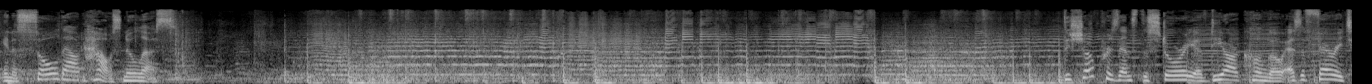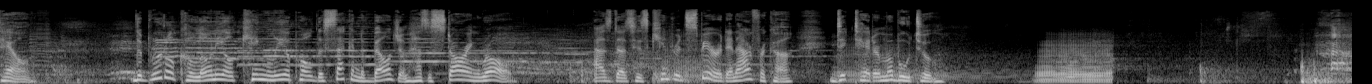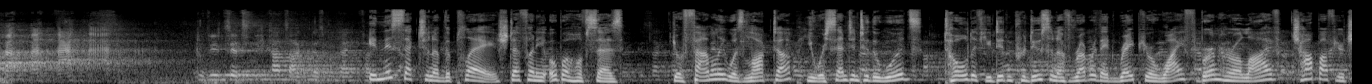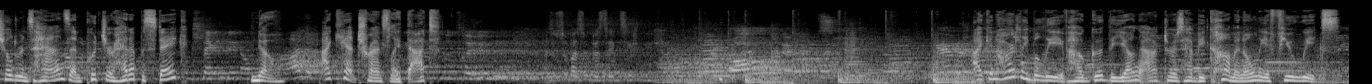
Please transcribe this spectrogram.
In a sold out house, no less. The show presents the story of DR Congo as a fairy tale. The brutal colonial King Leopold II of Belgium has a starring role, as does his kindred spirit in Africa, dictator Mobutu. In this section of the play, Stephanie Oberhof says, Your family was locked up, you were sent into the woods, told if you didn't produce enough rubber they'd rape your wife, burn her alive, chop off your children's hands, and put your head up a stake? No, I can't translate that. I can hardly believe how good the young actors have become in only a few weeks.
